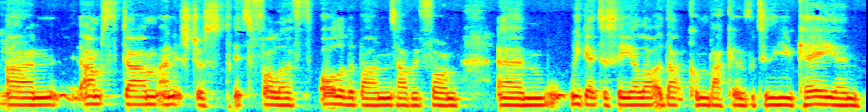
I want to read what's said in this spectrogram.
Yeah. and Amsterdam, and it's just it's full of all of the bands having fun. Um, we get to see a lot of that come back over to the UK, and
